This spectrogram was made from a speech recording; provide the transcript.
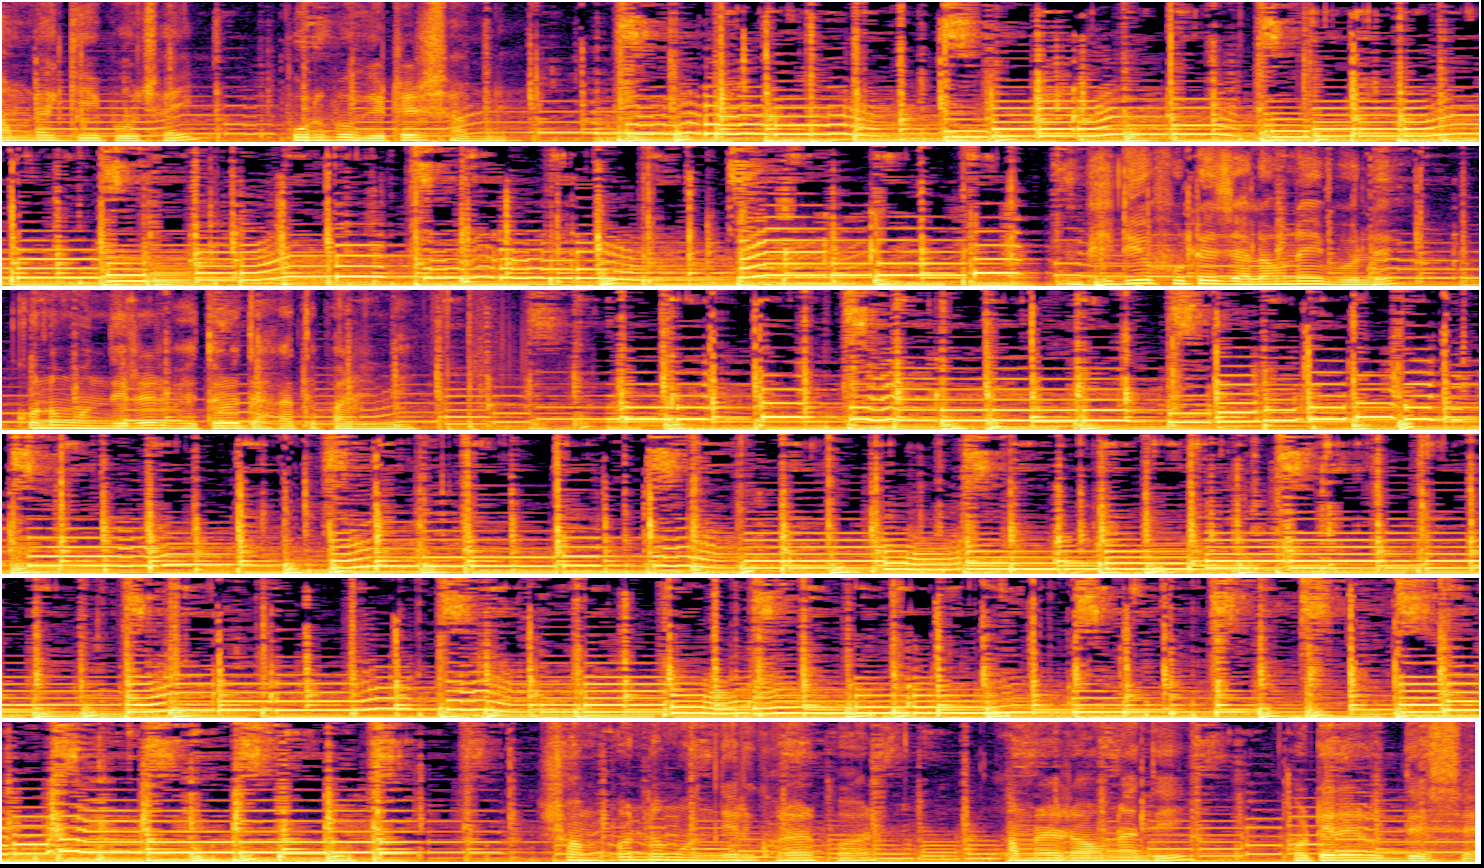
আমরা গিয়ে পৌঁছাই পূর্ব গেটের সামনে। ভিডিও ফুটেজ অ্যালাউ নেই বলে কোনো মন্দিরের ভেতরে দেখাতে পারিনি। মন্দির ঘোরার পর আমরা রওনা দিই হোটেলের উদ্দেশ্যে।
